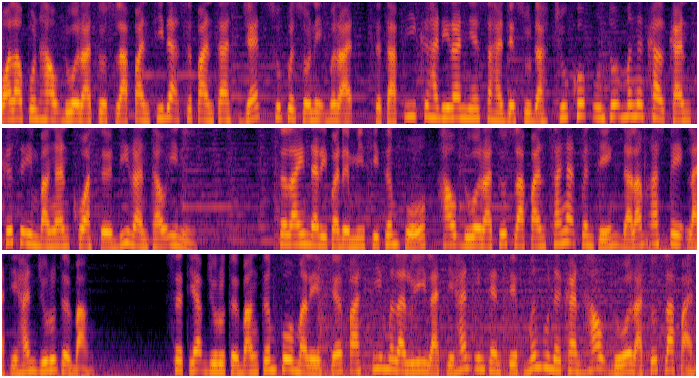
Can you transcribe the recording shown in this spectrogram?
Walaupun Hawk 208 tidak sepantas jet supersonik berat, tetapi kehadirannya sahaja sudah cukup untuk mengekalkan keseimbangan kuasa di rantau ini. Selain daripada misi tempur, Hawk 208 sangat penting dalam aspek latihan juruterbang. Setiap juruterbang tempur Malaysia pasti melalui latihan intensif menggunakan Hawk 208.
